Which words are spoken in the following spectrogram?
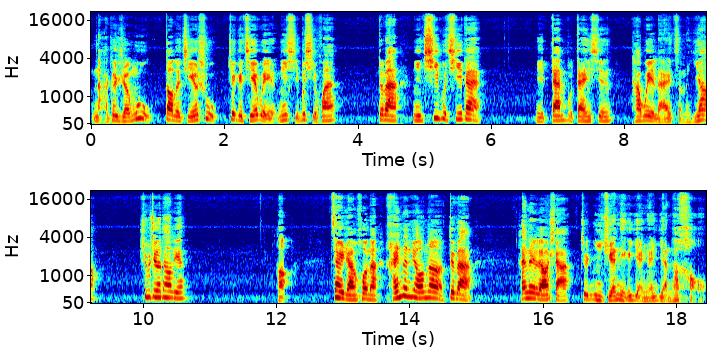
哪个人物到了结束这个结尾你喜不喜欢，对吧？你期不期待？你担不担心他未来怎么样？是不是这个道理？好，再然后呢，还能聊呢，对吧？还能聊啥？就你觉得哪个演员演的好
